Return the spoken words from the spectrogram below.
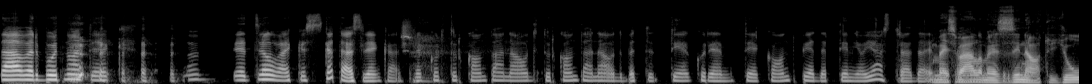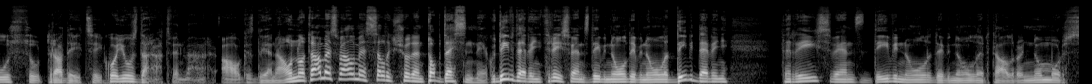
Tā varbūt notiek. Nu, tie cilvēki, kas skatās vienkārši, re, kur tur kontā nauda, tur kontā nauda, bet tie, kuriem tie konti pieder, tiem jau jāstrādā. ja Mēs vēlamies zināt jūsu tradīciju, ko jūs darāt vienmēr algas dienā. Un no tā mēs vēlamies salikt šodien top 10. 29, 3, 1, 2, 0, 2, 0, 2, 9, 3, 1, 2, 0, 2, 0 ir tālruņa numurs,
